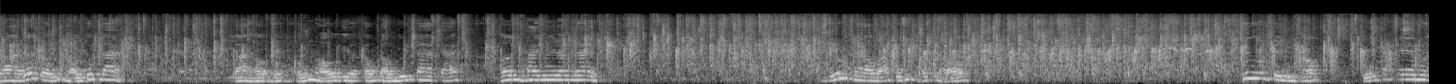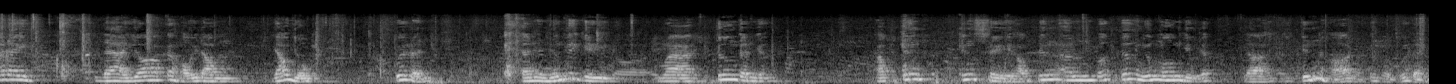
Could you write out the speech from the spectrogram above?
và rất là ủng hộ chúng ta. Và ủng hộ cộng đồng chúng ta cả. Hơn 20 năm nay lúc nào bà cũng ủng hộ chương trình học của các em ở đây là do cái hội đồng giáo dục quyết định. Cho nên những cái gì mà chương trình học tiếng tiếng sì học tiếng anh bất cứ những môn gì đó là chính họ là cái người quyết định.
